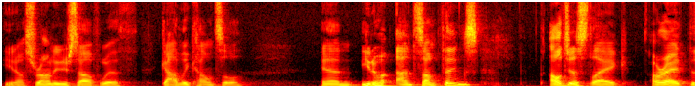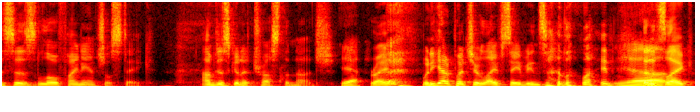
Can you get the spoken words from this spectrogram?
You know, surrounding yourself with godly counsel. And you know, on some things, I'll just like, all right, this is low financial stake. I'm just gonna trust the nudge. Yeah. Right? When you gotta put your life savings on the line, Yeah. then it's like,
